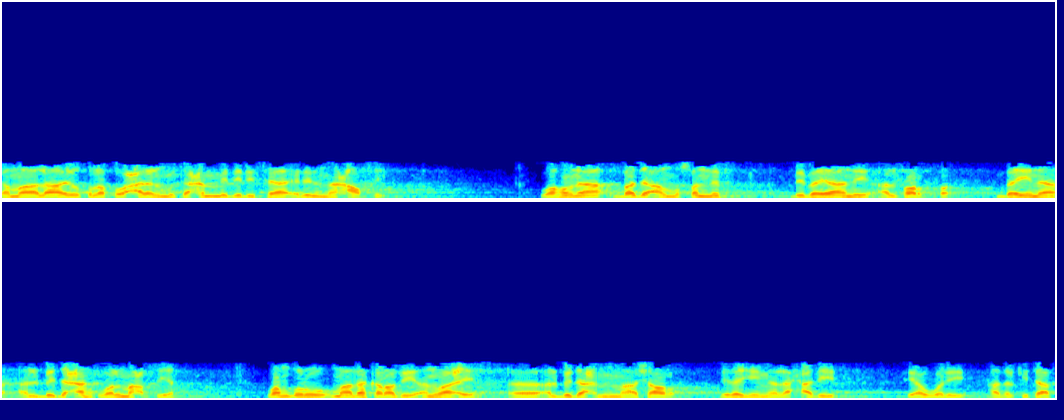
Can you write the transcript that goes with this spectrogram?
كما لا يطلق على المتعمد لسائر المعاصي. وهنا بدأ المصنف ببيان الفرق بين البدعة والمعصية. وانظروا ما ذكر في أنواع آه، البدع مما أشار إليه من الأحاديث في أول هذا الكتاب.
